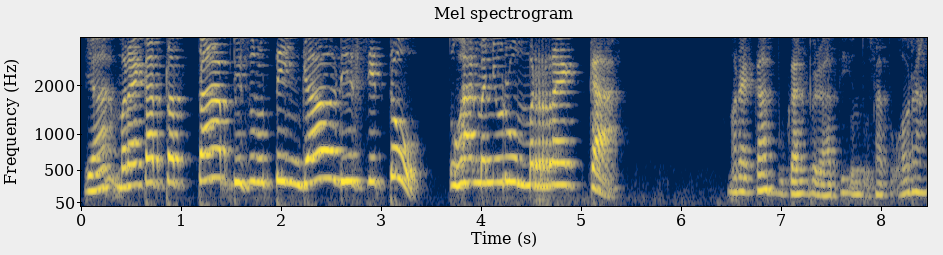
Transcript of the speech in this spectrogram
Ya, mereka tetap disuruh tinggal di situ. Tuhan menyuruh mereka. Mereka bukan berarti untuk satu orang.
